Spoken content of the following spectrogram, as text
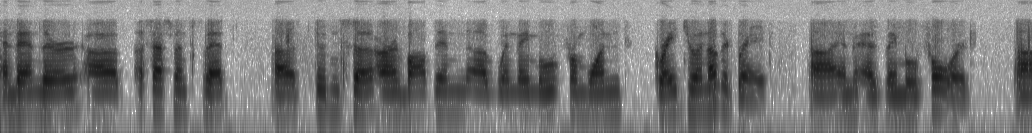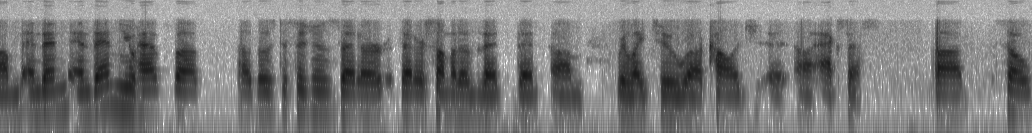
and then there are uh, assessments that uh, students are involved in when they move from one grade to another grade, and as they move forward. Um, and then and then you have those decisions that are that are summative that that um, relate to uh, college uh, uh, access. So,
